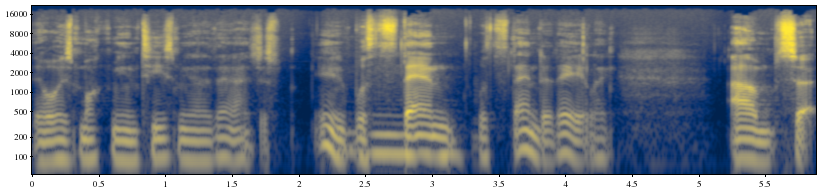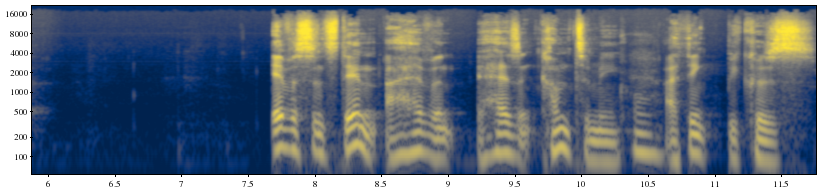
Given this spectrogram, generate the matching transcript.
they always mock me and tease me and that, I just yeah, withstand mm. withstand it. Hey, like um, so ever since then, I haven't. It hasn't come to me. I think because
